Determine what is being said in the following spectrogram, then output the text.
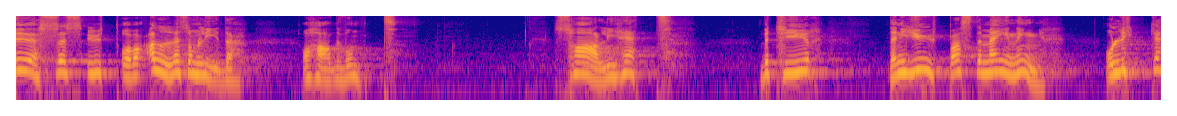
øses ut over alle som lider og har det vondt. Salighet betyr den djupeste mening og lykke.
